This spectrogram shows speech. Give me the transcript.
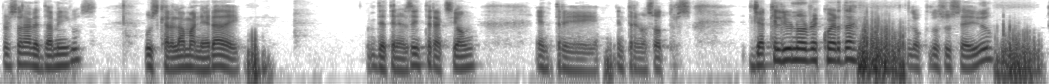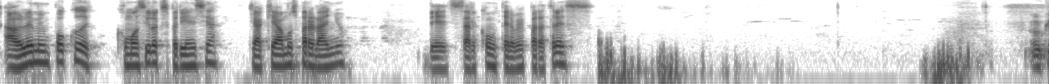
personales de amigos, buscar la manera de, de tener esa interacción entre, entre nosotros. Ya que el libro recuerda lo, lo sucedido, hábleme un poco de cómo ha sido la experiencia, ya que vamos para el año, de estar con terapia para tres. Ok,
